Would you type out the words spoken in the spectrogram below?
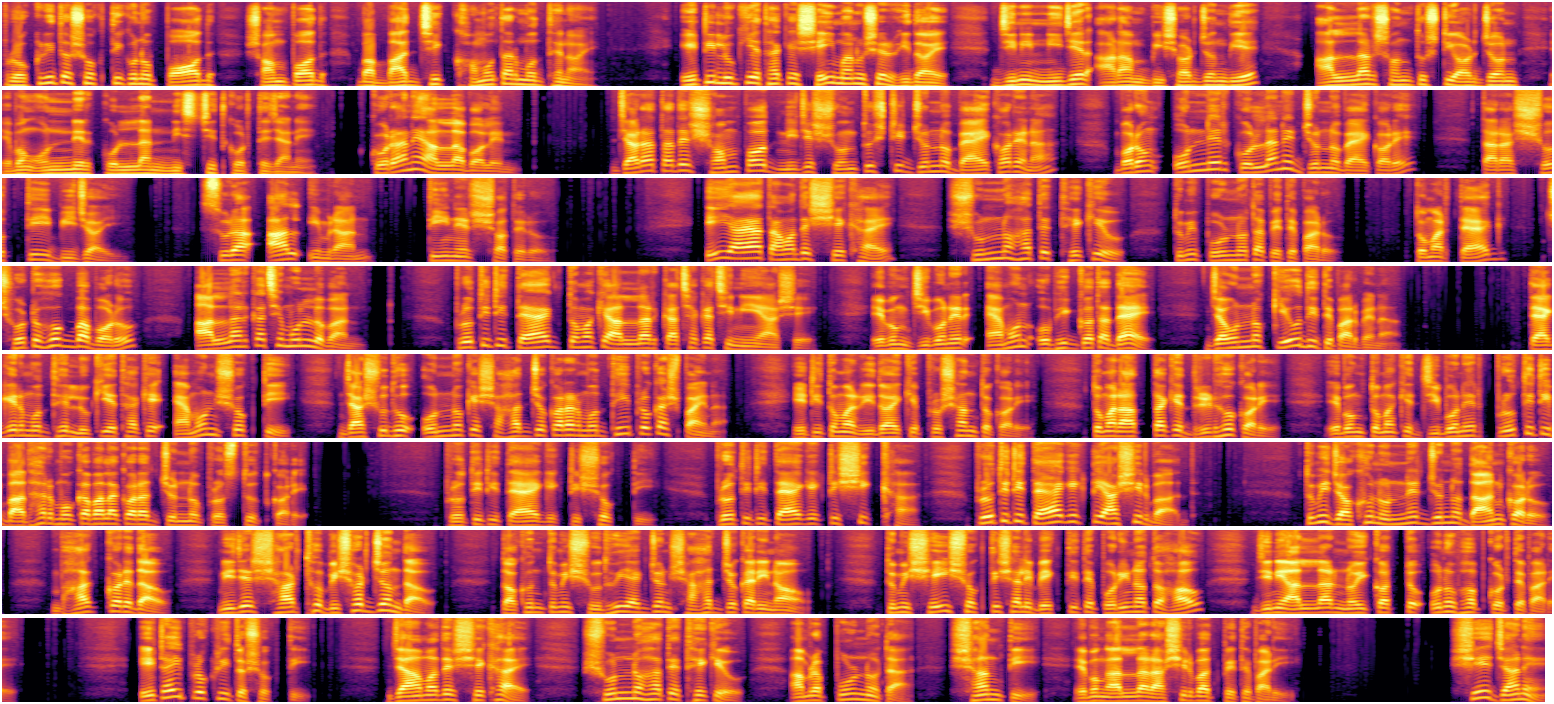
প্রকৃত শক্তি কোনো পদ, সম্পদ বা বাহ্যিক ক্ষমতার মধ্যে নয়। এটি লুকিয়ে থাকে সেই মানুষের হৃদয়ে, যিনি নিজের আরাম বিসর্জন দিয়ে আল্লাহর সন্তুষ্টি অর্জন এবং অন্যের কল্যাণ নিশ্চিত করতে জানে। কোরআনে আল্লাহ বলেন, যারা তাদের সম্পদ নিজের সন্তুষ্টির জন্য ব্যয় করে না, বরং অন্যের কল্যাণের জন্য ব্যয় করে, তারা সত্যিই বিজয়ী। সুরা আল ইমরান তিনের সতেরো। এই আয়াত আমাদের শেখায়, শূন্য হাতে থেকেও তুমি পূর্ণতা পেতে পারো। তোমার ত্যাগ, ছোট হোক বা বড়, আল্লাহর কাছে মূল্যবান। প্রতিটি ত্যাগ তোমাকে আল্লাহর কাছাকাছি নিয়ে আসে এবং জীবনের এমন অভিজ্ঞতা দেয় যা অন্য কেউ দিতে পারবে না। ত্যাগের মধ্যে লুকিয়ে থাকে এমন শক্তি যা শুধু অন্যকে সাহায্য করার মধ্যেই প্রকাশ পায় না। এটি তোমার হৃদয়কে প্রশান্ত করে। তোমার আত্মাকে দৃঢ় করে এবং তোমাকে জীবনের প্রতিটি বাধার মোকাবেলা করার জন্য প্রস্তুত করে। প্রতিটি ত্যাগ একটি শক্তি, প্রতিটি ত্যাগ একটি শিক্ষা, প্রতিটি ত্যাগ একটি আশীর্বাদ। তুমি যখন অন্যের জন্য দান করো, ভাগ করে দাও, নিজের স্বার্থ বিসর্জন দাও, তখন তুমি শুধুই একজন সাহায্যকারী নও। তুমি সেই শক্তিশালী ব্যক্তিতে পরিণত হও, যিনি আল্লাহর নৈকট্য অনুভব করতে পারে। এটাই প্রকৃত শক্তি। যা আমাদের শেখায়, শূন্য হাতে থেকেও আমরা পূর্ণতা, শান্তি এবং আল্লাহর আশীর্বাদ পেতে পারি। সে জানে,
